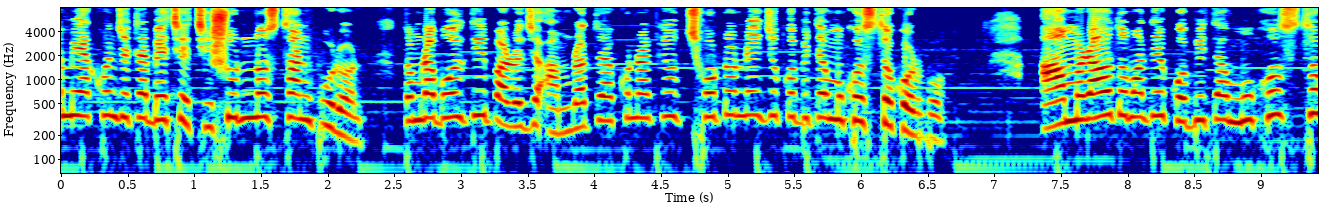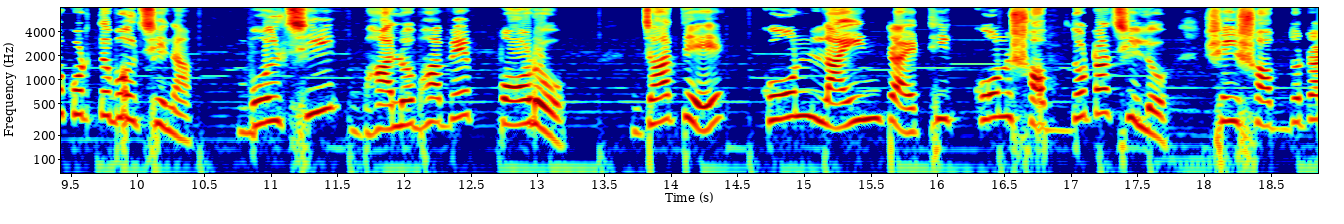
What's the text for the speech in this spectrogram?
আমি এখন যেটা বেছেছি, শূন্যস্থান পূরণ তোমরা বলতেই পারো যে আমরা তো এখন আর কেউ ছোট নেই যে কবিতা মুখস্থ করব। আমরাও তোমাদের কবিতা মুখস্থ করতে বলছি না। বলছি ভালোভাবে পড়ো, যাতে কোন লাইনটায় ঠিক কোন শব্দটা ছিল, সেই শব্দটা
